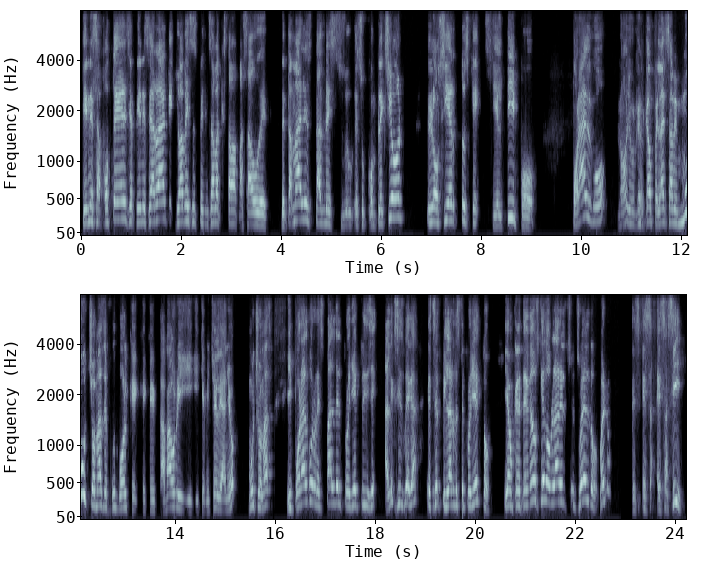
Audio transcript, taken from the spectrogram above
tiene esa potencia, tiene ese arranque. Yo a veces pensaba que estaba pasado de, de tamales, tal vez su, su complexión. Lo cierto es que si el tipo, por algo, ¿no? Yo creo que Ricardo Peláez sabe mucho más de fútbol que, que, que Amauri y, y que Michele Año, mucho más, y por algo respalda el proyecto y dice, Alexis Vega es el pilar de este proyecto, y aunque le tengamos que doblar el, el sueldo, bueno, es, es, es, así.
